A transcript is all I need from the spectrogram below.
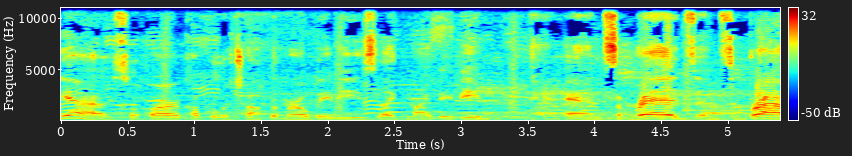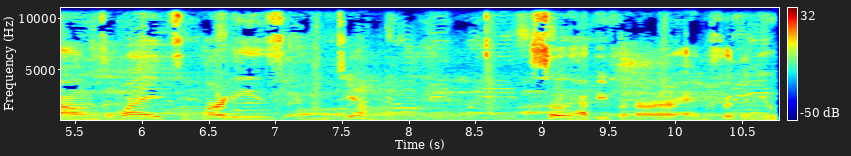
yeah, so far a couple of chocolate merle babies, like my baby, and some reds and some browns and whites and parties, and yeah. So happy for her and for the new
